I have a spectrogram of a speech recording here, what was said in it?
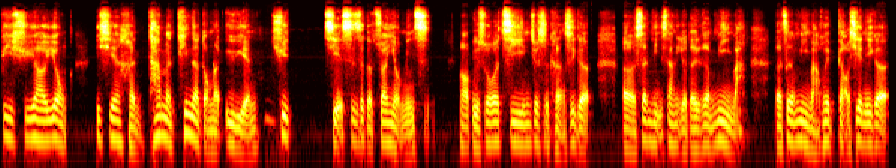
必须要用一些很他们听得懂的语言去解释这个专有名词。哦，比如说基因就是可能是一个呃身体上有的一个密码，而这个密码会表现一个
